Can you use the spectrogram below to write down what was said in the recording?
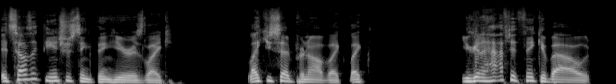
it sounds like the interesting thing here is like, like you said, Pranav, like like you're gonna have to think about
